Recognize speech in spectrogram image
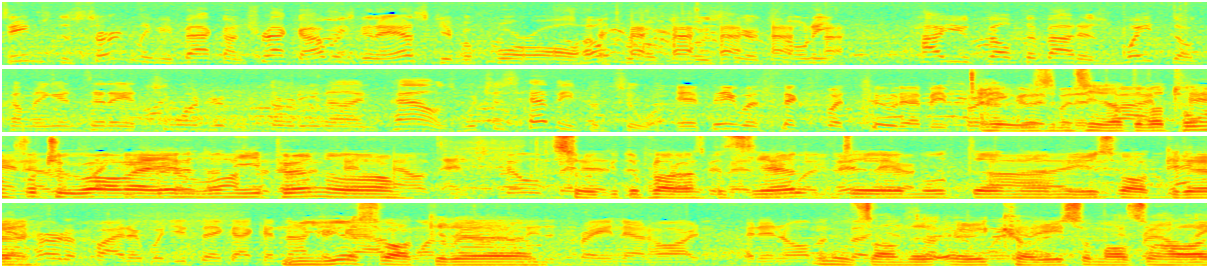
seems to certainly be back on track. I was going to ask you before all hell broke loose here, Tony, how you felt about his weight, though, coming in today at 239 pounds, which is heavy for Tua. If he was six foot two, that'd be pretty Høyre good. som sier at det var tungt for Tua å veie 109 lost pund, og så ikke ut til å plage ham spesielt eh, mot en eh, Uh, mye svakere mye svakere motstander Eric Curry, som altså har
